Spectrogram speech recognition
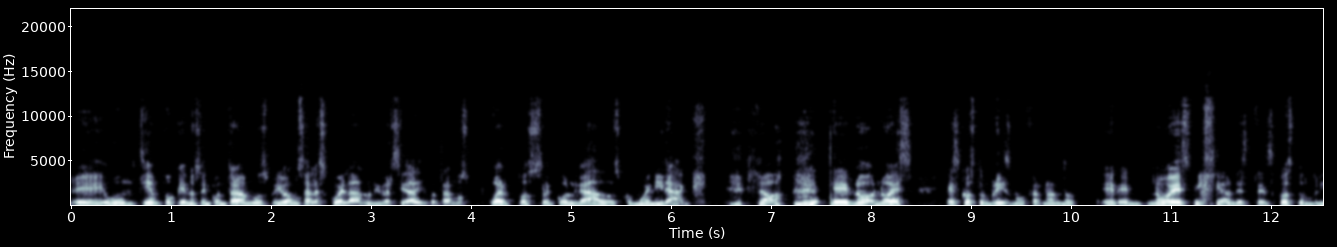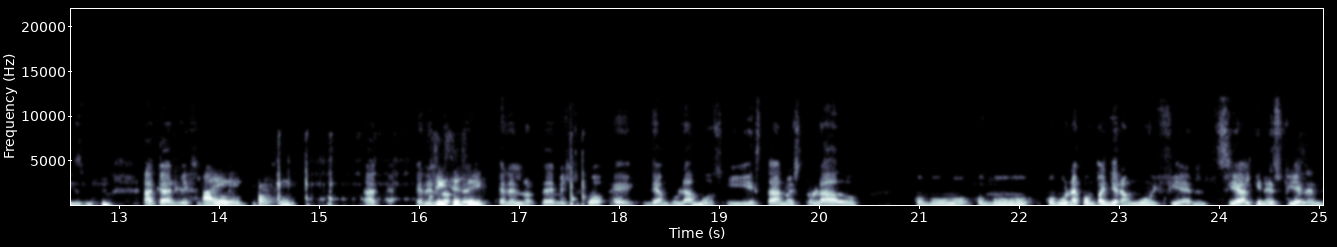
Eh, hubo un tiempo que nos encontrábamos, íbamos a la escuela, a la universidad, y encontramos cuerpos colgados, como en Irak. No, eh, no, no es, es costumbrismo, Fernando. Eh, no es ficción, este es costumbrismo. Acá en México, en, el norte, en el norte de México, deambulamos y está a nuestro lado como, como, como una compañera muy fiel. Si alguien es fiel en,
